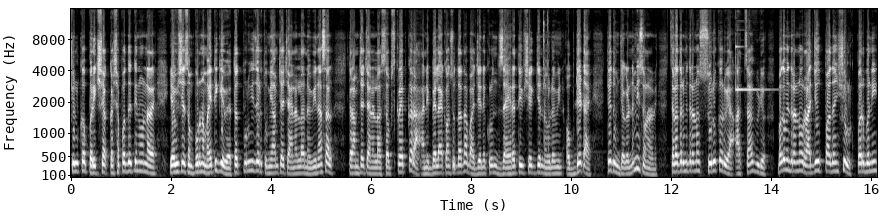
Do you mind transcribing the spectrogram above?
शुल्क परीक्षा कशा पद्धतीने होणार आहे याविषयी संपूर्ण माहिती घेऊया. तत्पूर्वी जर तुम्ही आमच्या चॅनलला नवीन असाल तर आमच्या चॅनलला सबस्क्राईब करा आणि बेल आयकॉनसुद्धा दाबा जेणेकरून जाहिराती विषयक जे नवनवीन अपडेट आहे ते तुमच्याकडनं मिस होणार नाही चला तर मित्रांनो सुरू करूया आजचा व्हिडिओ बघा मित्रांनो राज्य उत्पादन शुल्क परभणी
